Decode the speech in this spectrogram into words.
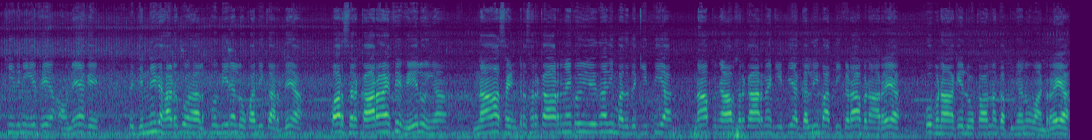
8 ਦਿਨੀ ਇੱਥੇ ਆਉਨੇ ਆਗੇ ਤੇ ਜਿੰਨੀ ਕੁ ਸਾਡੇ ਕੋਲ ਹੈਲਪ ਹੁੰਦੀ ਇਹਨਾਂ ਲੋਕਾਂ ਦੀ ਕਰਦੇ ਆ। ਪਰ ਸਰਕਾਰਾਂ ਇੱਥੇ ਫੇਲ ਹੋਈਆਂ। ਨਾ ਸੈਂਟਰ ਸਰਕਾਰ ਨੇ ਕੋਈ ਇਹਨਾਂ ਦੀ ਮਦਦ ਕੀਤੀ ਆ ਨਾ ਪੰਜਾਬ ਸਰਕਾਰ ਨੇ ਕੀਤੀ ਆ। ਗੱਲੀ ਬਾਤੀ ਕੜਾ ਬਣਾ ਰਹੇ ਆ ਉਹ ਬਣਾ ਕੇ ਲੋਕਾਂ ਉਹਨਾਂ ਗੱਪੀਆਂ ਨੂੰ ਵੰਡ ਰਹੇ ਆ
